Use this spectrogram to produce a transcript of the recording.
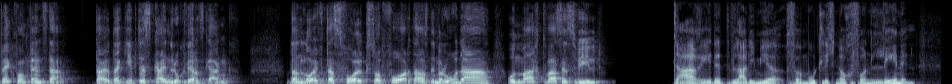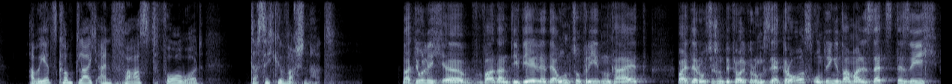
weg vom Fenster. Da, da gibt es keinen Rückwärtsgang. dann läuft das Volk sofort aus dem Ruder und macht, was es will. Da redet Wladimir vermutlich noch von Lenin. Aber jetzt kommt gleich ein Fast Forward, das sich gewaschen hat. Natürlich äh, war dann die Welle der Unzufriedenheit bei der russischen Bevölkerung sehr groß und irgendwann mal setzte sich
